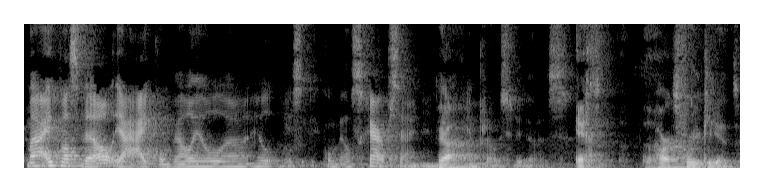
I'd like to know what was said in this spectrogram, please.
Maar ik was wel, ja, ik kon wel heel, uh, heel, heel, ik kon wel scherp zijn in, ja. in procedures. Echt hard voor je cliënt.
